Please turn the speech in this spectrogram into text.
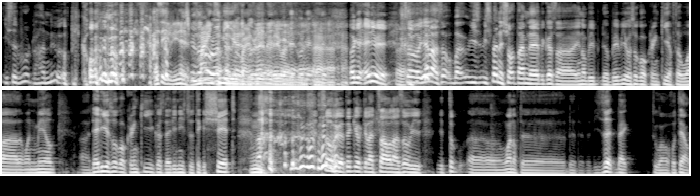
Is a road runner a peacock? I say it reminds me of Reminds me, yeah, okay, okay, okay. okay, anyway, so yeah, lah. So, but we, we spent a short time there because uh, you know, bab- the baby also got cranky after a while. One milk. Uh, daddy also got cranky because daddy needs to take a shit. so we were thinking, okay, lah, chow lah. So we, we took uh, one of the, the, the, the dessert back to our hotel.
